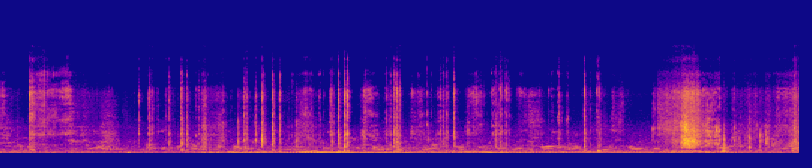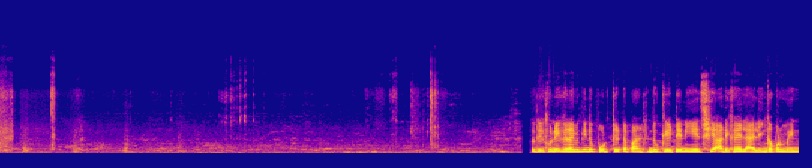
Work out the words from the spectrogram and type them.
দেখুন, এখানে আমি কিন্তু প্রত্যেকটা পার্ট কিন্তু কেটে নিয়েছি আর এখানে লাইলিং কাপড় মেন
